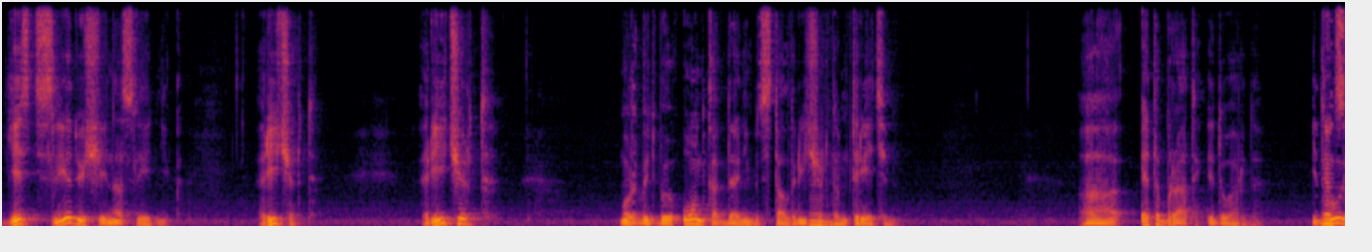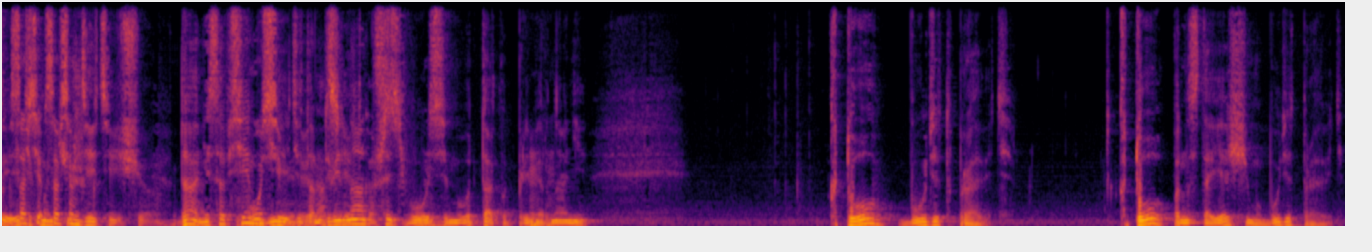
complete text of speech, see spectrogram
Есть следующий наследник, Ричард. Ричард, может быть, бы он когда-нибудь стал Ричардом угу. Третьим. А, это брат Эдуарда. И ну, двое совсем, совсем дети еще. Да, не совсем 8, дети, там 12-8, вот так вот примерно угу. они. Кто будет править? Кто по-настоящему будет править?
